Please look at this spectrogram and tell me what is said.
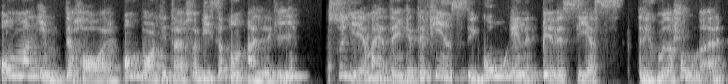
om man inte har, om barnet inte har visat någon allergi, så ger man helt enkelt, det finns, gå enligt BVCs rekommendationer.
